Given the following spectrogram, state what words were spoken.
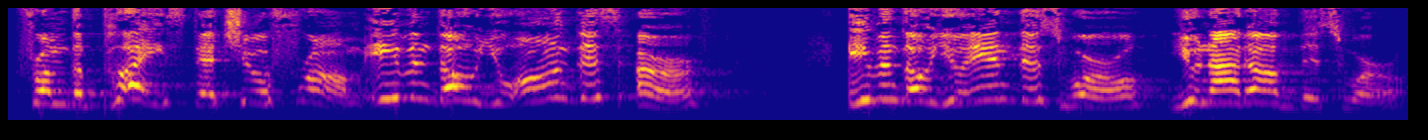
from the place that you're from. Even though you're on this earth, even though you're in this world, you're not of this world.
